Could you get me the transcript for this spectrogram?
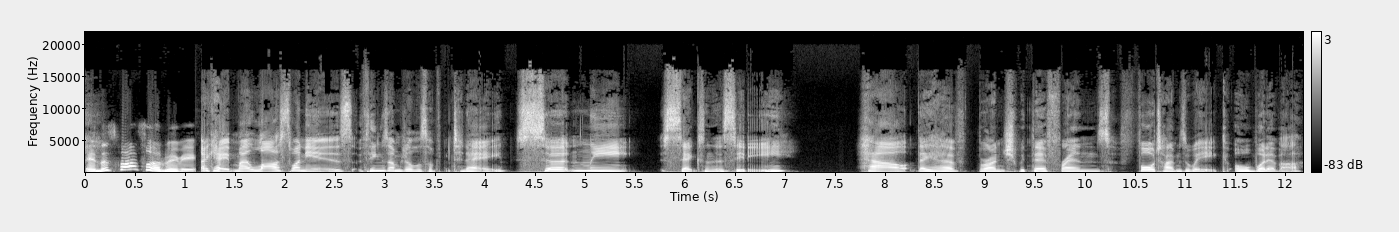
in the Spice World movie. Okay, my last one is things I'm jealous of today. Certainly, Sex in the City. How they have brunch with their friends four times a week or whatever.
